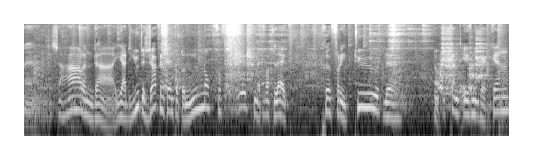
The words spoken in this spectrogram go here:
En ze halen daar. Ja, de jute zakken zijn tot een nop gevuld met wat lijkt gefrituurde. Nou, ik kan het even niet herkennen.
